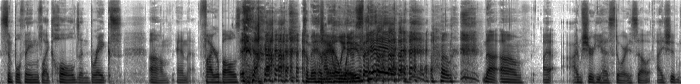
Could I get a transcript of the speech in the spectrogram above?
simple things like holds and breaks, um, and Fireballs. Kamehameha wave. Waiters. um, nah, um, I I'm sure he has stories, so I should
